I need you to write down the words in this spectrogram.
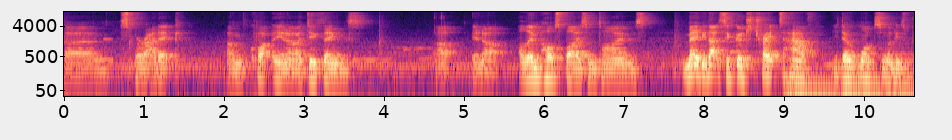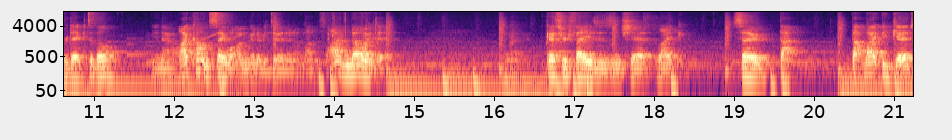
um, sporadic. I'm quite, you know, I do things, uh, you know, I'll impulse buy sometimes. Maybe that's a good trait to have. You don't want someone who's predictable. You know, I can't say what I'm going to be doing in a month. I have no idea. You know, go through phases and shit. Like, so that that might be good.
